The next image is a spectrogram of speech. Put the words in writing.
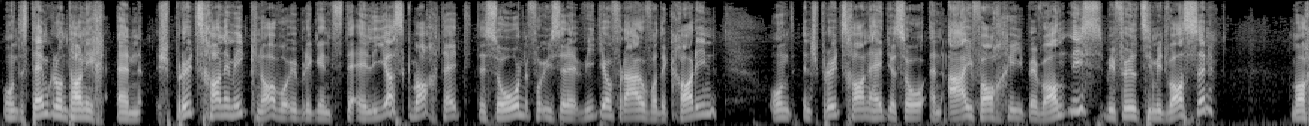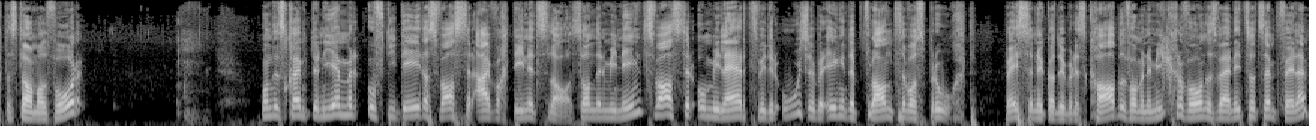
Und aus dem Grund habe ich eine Spritzkanne mitgenommen, die übrigens der Elias gemacht hat, der Sohn von unserer Videofrau, von der Karin. Und eine Spritzkanne hat ja so eine einfache Bewandtnis. Wie füllt sie mit Wasser? Ich mache das da mal vor. Und es kommt ja niemand auf die Idee, das Wasser einfach drinnen zu lassen, sondern man nimmt das Wasser und man leert es wieder aus über irgendeine Pflanze, die es braucht. Besser nicht gerade über das Kabel von einem Mikrofon, das wäre nicht so zu empfehlen.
